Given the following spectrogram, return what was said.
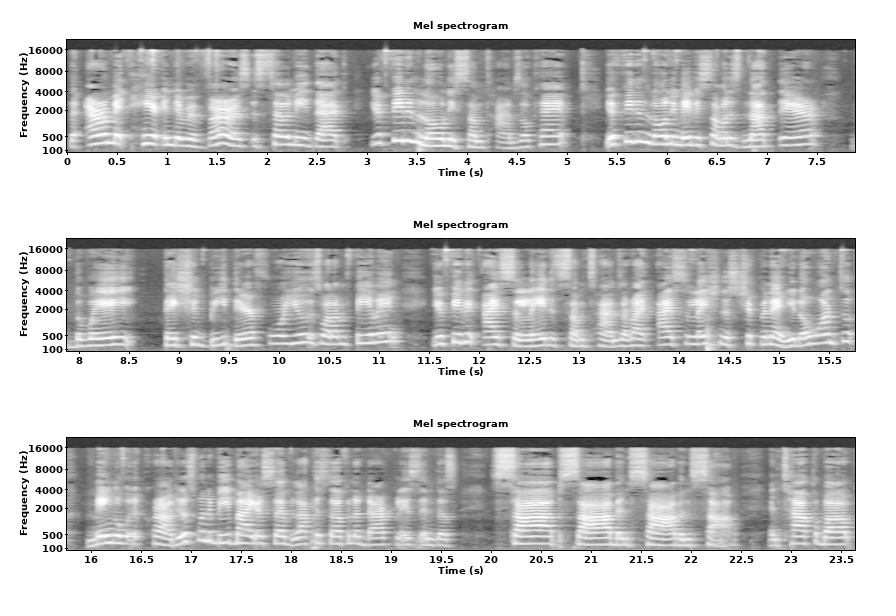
the Hermit here in the reverse is telling me that you're feeling lonely sometimes, okay? You're feeling lonely. Maybe someone is not there the way they should be there for you is what I'm feeling. You're feeling isolated sometimes, all right? Isolation is chipping in. You don't want to mingle with the crowd. You just want to be by yourself, lock yourself in a dark place and just sob, sob, and sob, and sob. And talk about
